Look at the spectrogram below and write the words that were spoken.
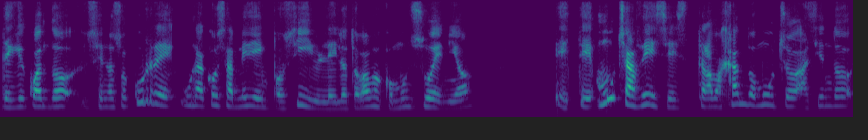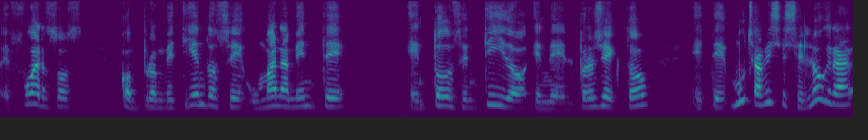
de que cuando se nos ocurre una cosa media imposible y lo tomamos como un sueño, este, muchas veces trabajando mucho, haciendo esfuerzos, comprometiéndose humanamente en todo sentido en el proyecto, este, muchas veces se logra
